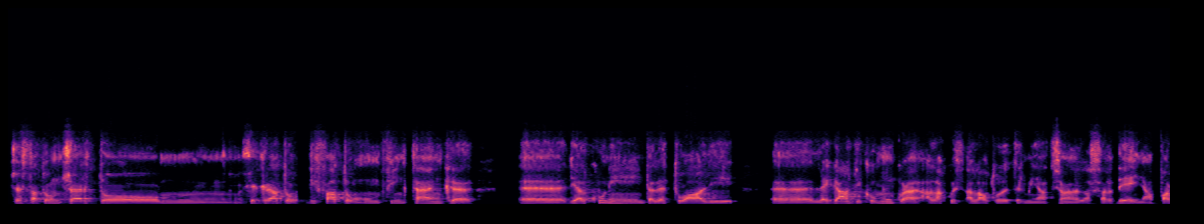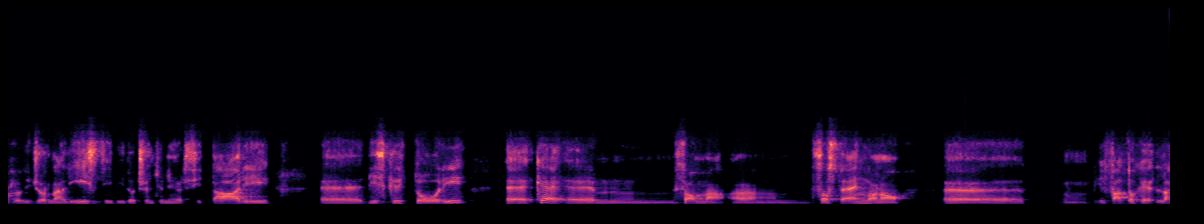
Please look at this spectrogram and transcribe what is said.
c'è stato un certo, mh, mm, si è creato di fatto un think tank eh, di alcuni intellettuali eh, legati comunque alla, all'autodeterminazione della Sardegna, parlo di giornalisti, di docenti universitari, eh, di scrittori, eh, che ehm, insomma ehm, sostengono eh, il fatto che la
